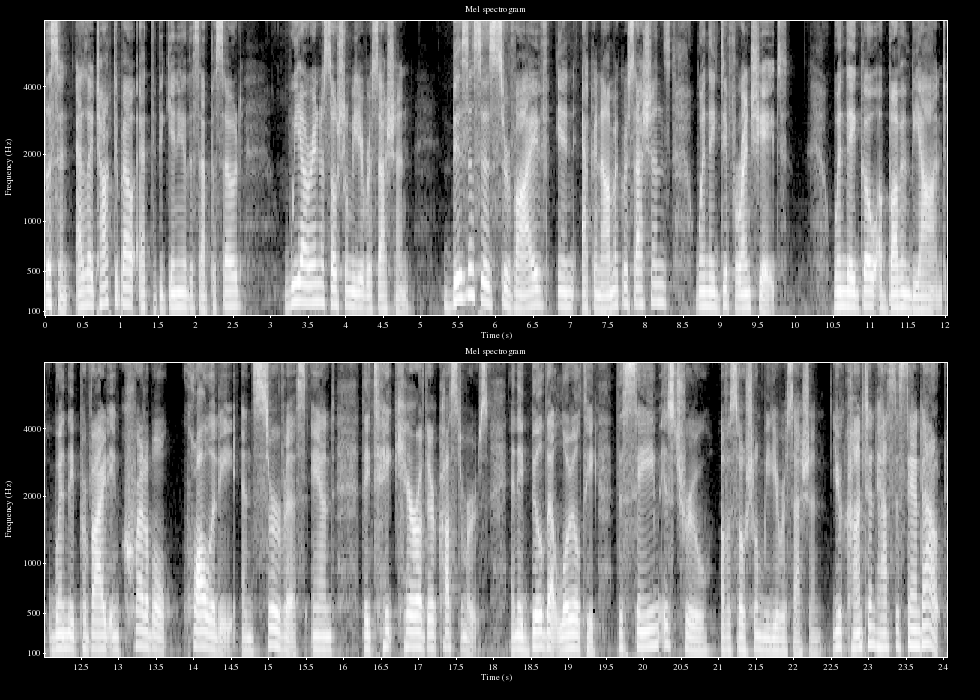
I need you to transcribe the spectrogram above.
Listen, as I talked about at the beginning of this episode, we are in a social media recession. Businesses survive in economic recessions when they differentiate, when they go above and beyond, when they provide incredible quality and service and they take care of their customers and they build that loyalty. The same is true of a social media recession. Your content has to stand out.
